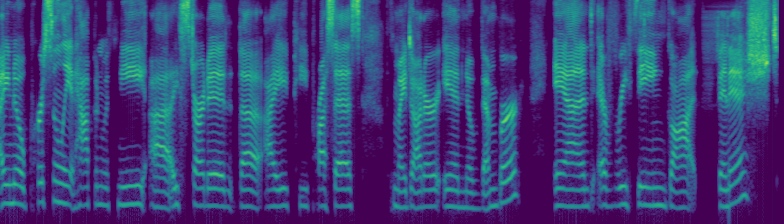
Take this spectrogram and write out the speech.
I know personally it happened with me. Uh, I started the IEP process with my daughter in November, and everything got finished.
